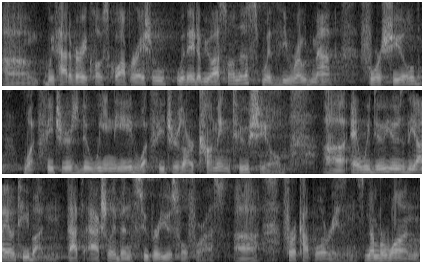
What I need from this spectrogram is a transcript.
Um, we've had a very close cooperation with AWS on this, with the roadmap for Shield. What features do we need? What features are coming to Shield? Uh, and we do use the IoT button. That's actually been super useful for us uh, for a couple of reasons. Number one,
